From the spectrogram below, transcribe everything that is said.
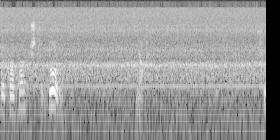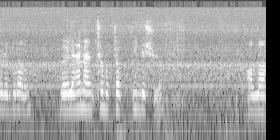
PKK işte doğru. Ya. Şöyle duralım. Böyle hemen çabukça birleşiyor. Allah.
